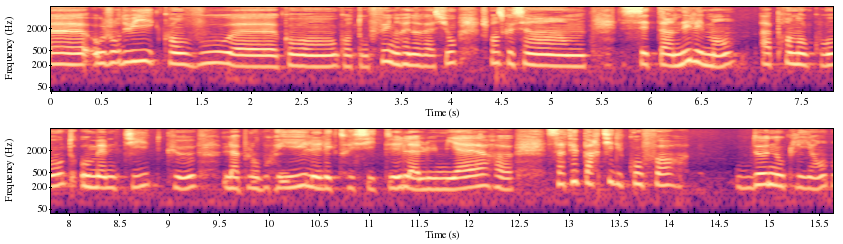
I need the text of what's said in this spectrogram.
euh, aujourd'hui, euh, quand, on fait une rénovation, je pense que c'est un, c'est un élément à prendre en compte au même titre que la plomberie, l'électricité, la lumière. Euh, ça fait partie du confort de nos clients,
